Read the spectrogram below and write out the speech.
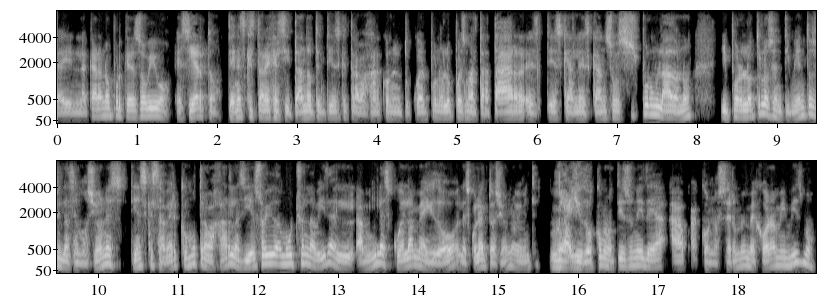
ahí en la cara, no porque de eso vivo, es cierto, tienes que estar ejercitándote, tienes que trabajar con tu cuerpo, no lo puedes maltratar, tienes que darle descanso, eso es por un lado, ¿no? Y por el otro los sentimientos y las emociones, tienes que saber cómo trabajarlas y eso ayuda mucho en la vida. a mí la escuela me ayudó, la escuela de actuación obviamente, me ayudó como no tienes una idea a, conocerme mejor a mí mismo.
